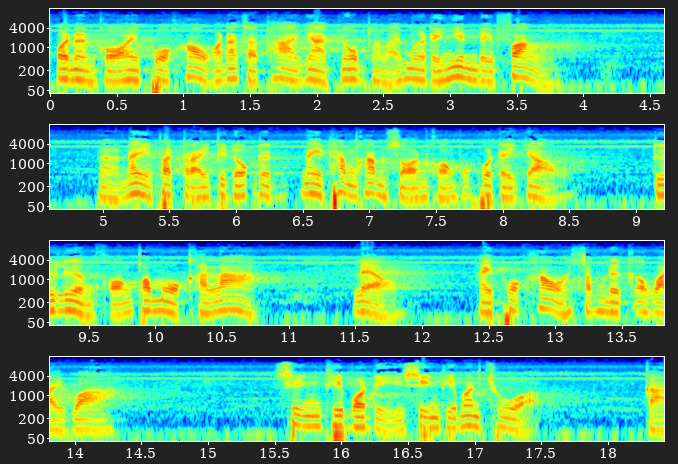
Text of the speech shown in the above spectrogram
พราะนั้นขอให้พวกเข้าคณะศรัทธาญาติโยมทั้งหลายเมื่อได้ยินได้ฟังในพระไตรปิฎกในถ้ำคำสอนของพระพุทธเจ้าหรือเรื่องของพระโมกขลาแล้วให้พวกเข้าสำนึกเอาไว้ว่า สิ่งที่บอดีสิ่งที่มันชั่ว กา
